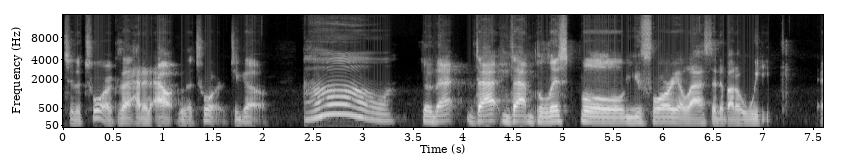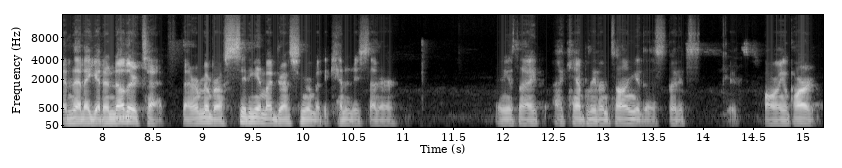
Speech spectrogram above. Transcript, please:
to the tour because I had an out in the tour to go. oh. So that that that blissful euphoria lasted about a week, and then I get another mm. text. I remember I was sitting in my dressing room at the Kennedy Center, and he's like, "I can't believe I'm telling you this, but it's it's falling apart.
